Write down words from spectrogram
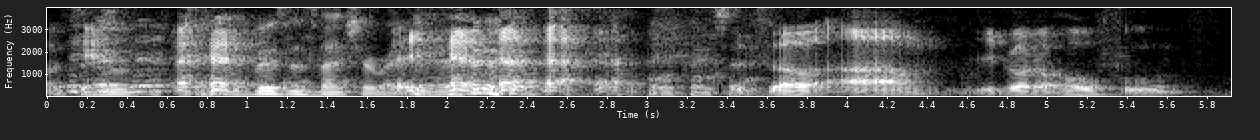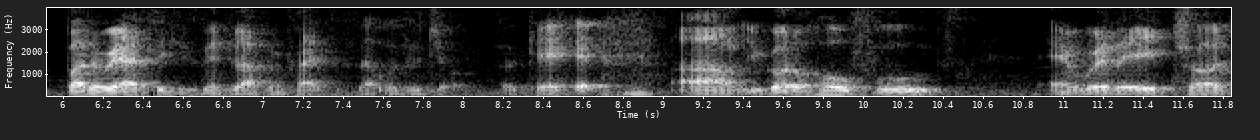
It's Okay. business venture right there. So um, you go to Whole Foods. By the way, I think he's been dropping prices. That was a joke. Okay. Um, you go to Whole Foods, and where they charge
